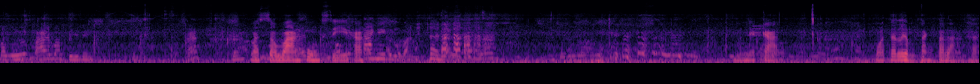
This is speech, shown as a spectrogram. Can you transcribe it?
บอกเออคล้ายว่าปีนี้วัดสว่างกรุงศรีค่ะตายไงไปหลุดวะบรรยากาศหัวจะเริ่มตั้งตลาดค่ะ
